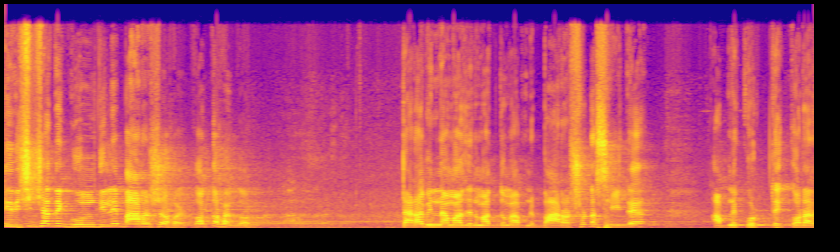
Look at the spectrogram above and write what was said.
তিরিশের সাথে গুণ দিলে বারোশো হয়। কত হয় গণ? তারাবিন নামাজের মাধ্যমে আপনি বারোশোটা সেইদা আপনি করতে, করার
